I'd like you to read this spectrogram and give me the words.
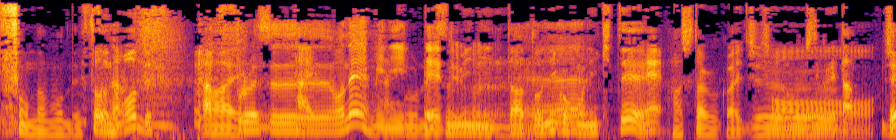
そそんなもんです。そんなもんです。あはい。プロレスをね、見に行っプロレス見に行った後にここに来てね、ハッシュタグ会そう10してくれた。え、10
